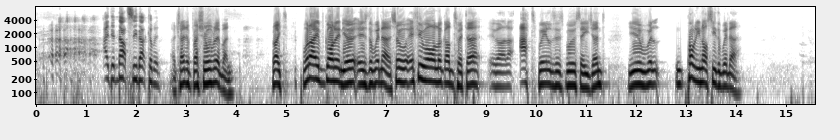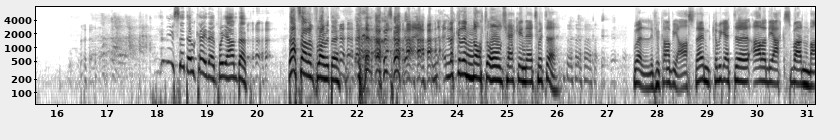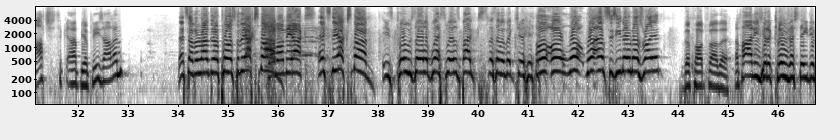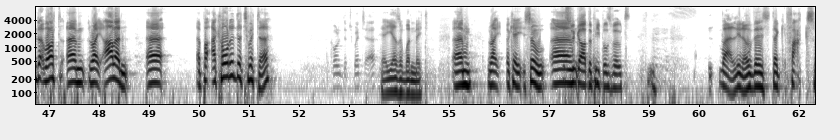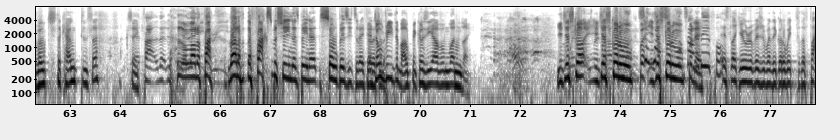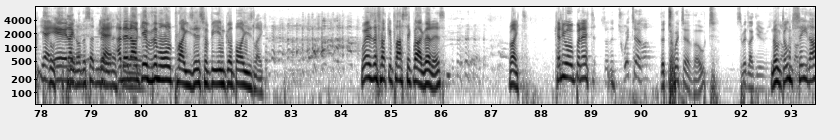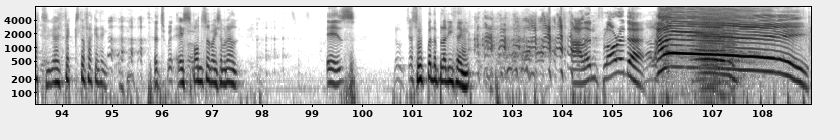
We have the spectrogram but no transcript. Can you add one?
I did not see that coming. I tried to brush over it, man. Right, what I've got in here is the winner. So if you all look on Twitter, you got uh, at Wales's worst agent, you will n- probably not see the winner. You said okay then. Put your hand up. That's Alan Florida. L- look at them not all checking their Twitter. well, if you can't be asked, then can we get uh, Alan the Axeman March to come up here, please, Alan? Let's have a round of applause for the Axeman. Come on, the axe. It's the Axeman. he's closed all of West Wales banks. Let's have a big cheer. Oh, oh, what what else is he known as, Ryan? The Podfather. Apparently, he's going to close the stadium. To, what? Um, right, Alan. Uh, appa- according to Twitter, According to Twitter, Yeah, he has a one, mate. Um, right, okay, so. Um, Disregard the people's vote. well, you know, there's like fax votes to count and stuff. Fuck's sake. Fa- a lot of fa- lot of the fax machine has been uh, so busy today. Yeah, don't read them out because you haven't won. Like, you just got, you just got to open, So you just got to open it. It's like Eurovision when they've got to wait for the facts Yeah, yeah, to come like in on the Sunday. yeah, innit? and then Yeah, I'll give them all prizes for being good boys. Like, where's the fucking plastic bag? There it is. Right, can you open it? So the Twitter, the Twitter vote. It's a bit like the Eurovision No, don't say that. Uh, fix the fucking thing. The Twitter It's vote sponsored by someone else. is No, just open the bloody thing. Alan, Florida. Hey!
